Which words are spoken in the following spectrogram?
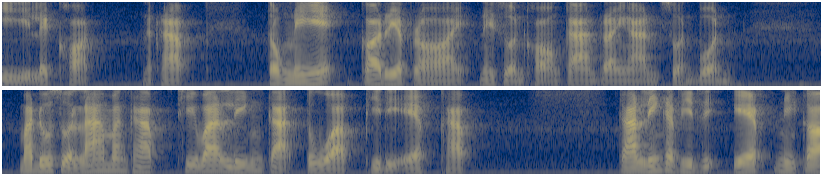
กี่เลคคอร์ดนะครับ ตรงนี้ก็เรียบร้อยในส่วนของการรายงานส่วนบน มาดูส่วนล่างบ้างครับ ที่ว่าลิงก์กับตัว PDF ครับ การลิงก์กับ PDF นี่ก็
